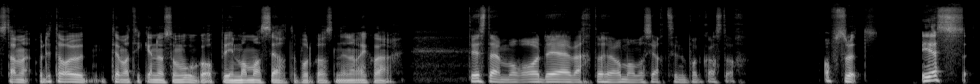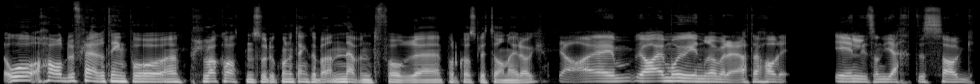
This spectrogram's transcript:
Stemmer. Og dette tar jo tematikken som går opp i Mammas hjerte-podkasten din her. Det stemmer, og det er verdt å høre Mammas hjerte sine podkaster. Absolutt. Yes, og har du flere ting på eh, plakaten som du kunne tenkt å bare nevnt for eh, podkastlytterne i dag? Ja jeg, ja, jeg må jo innrømme det, at jeg har en litt sånn hjertesag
